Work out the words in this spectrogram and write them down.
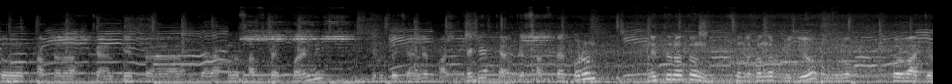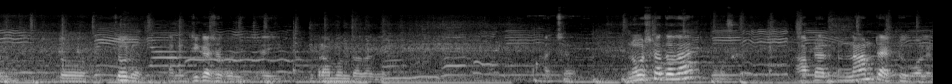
তো আপনারা চ্যানেলকে যারা এখনও সাবস্ক্রাইব করেননি দ্রুত চ্যানেলের পাশে থেকে চ্যানেলকে সাবস্ক্রাইব করুন। নিত্য নতুন সুন্দর সুন্দর ভিডিও উপভোগ করবার জন্য। তো চলুন আমি জিজ্ঞাসা করি এই ব্রাহ্মণ দাদাকে। আচ্ছা নমস্কার দাদা। নমস্কার। আপনার নামটা একটু বলেন।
